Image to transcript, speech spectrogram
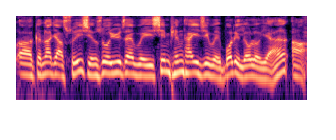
啊、跟大家随心所欲在微信平台以及微博里留留言啊。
